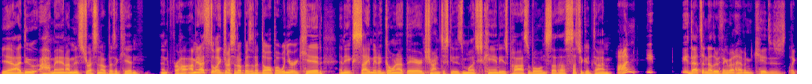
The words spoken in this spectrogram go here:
Yeah, I do. Oh man, I miss dressing up as a kid. And for how I mean, I still like dressing up as an adult, but when you're a kid and the excitement of going out there and trying to just get as much candy as possible and stuff, that was such a good time. I'm. That's another thing about having kids is like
